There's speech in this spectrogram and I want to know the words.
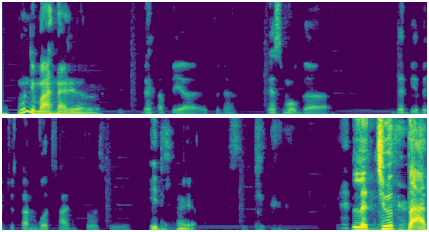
Mau di mana dia? Udah, tapi ya itu dah. Ya semoga jadi lecutan buat Sancho sih. Ini. Iya. lecutan.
